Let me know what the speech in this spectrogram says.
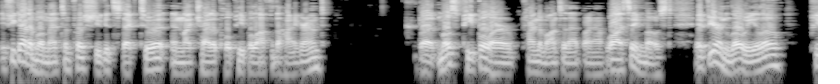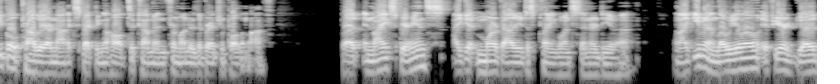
if you got a momentum push, you could stick to it and like try to pull people off of the high ground. But most people are kind of onto that by now. Well, I say most. If you're in low elo, people probably are not expecting a halt to come in from under the bridge and pull them off. But in my experience, I get more value just playing Winston or D.Va. Like even in low elo, if you're a good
